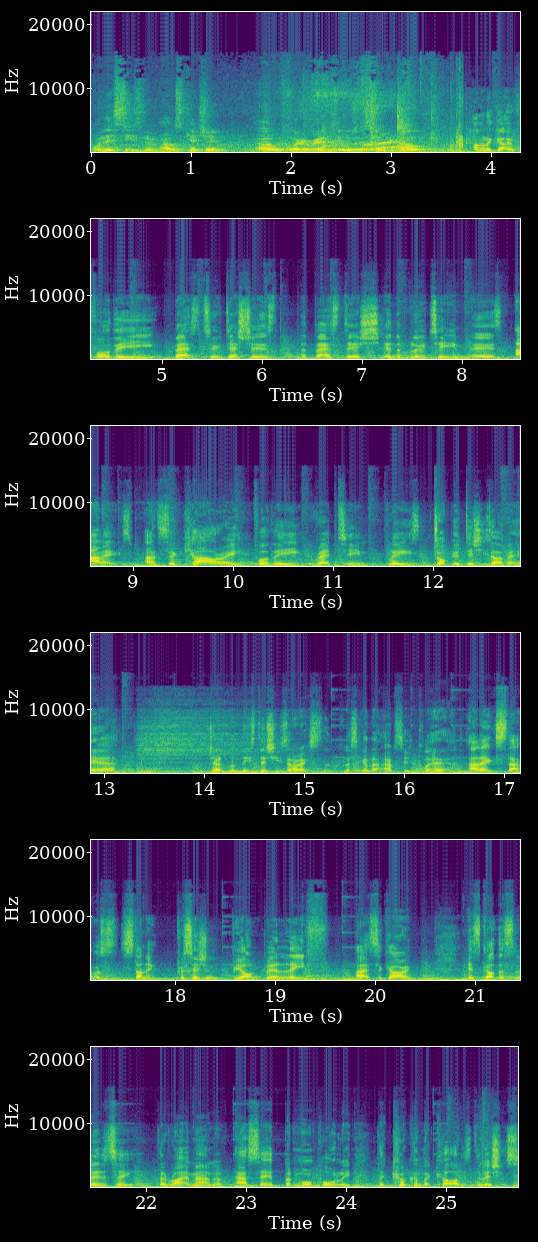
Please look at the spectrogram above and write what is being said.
on this season of Hell's Kitchen uh, with Gordon Ramsay, which is super dope. I'm gonna go for the best two dishes. The best dish in the blue team is Alex and Sakari for the red team. Please drop your dishes over here. Gentlemen, these dishes are excellent. Let's get that absolutely clear. Alex, that was stunning. Precision beyond belief. Uh, Sakari, it's got the salinity, the right amount of acid, but more importantly, the cook on the card is delicious.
